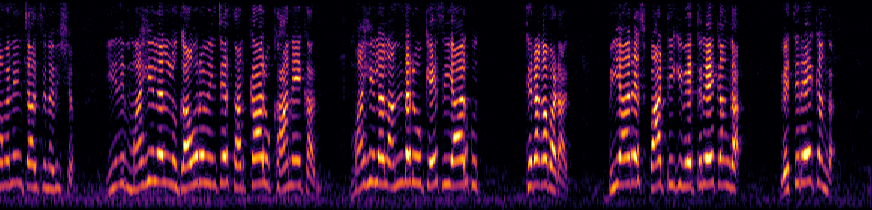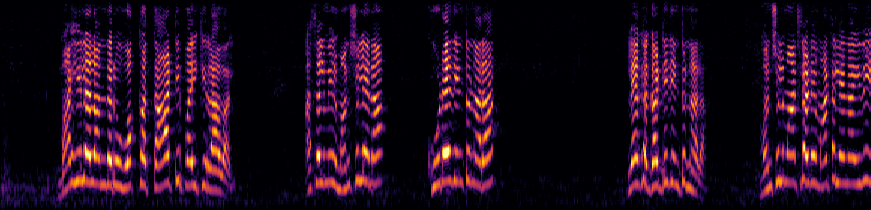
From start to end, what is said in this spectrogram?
గమనించాల్సిన విషయం. ఇది మహిళలను గౌరవించే సర్కారు కానే కాదు. మహిళలందరూ కేసీఆర్కు తిరగబడాలి. బీఆర్ఎస్ పార్టీకి వ్యతిరేకంగా వ్యతిరేకంగా మహిళలందరూ ఒక్క తాటి పైకి రావాలి. అసలు మీరు మనుషులేనా? కూడే తింటున్నారా? లేక గడ్డి తింటున్నారా? మనుషులు మాట్లాడే మాటలేనా ఇవి?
